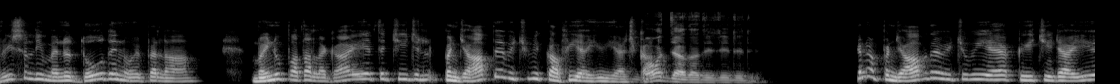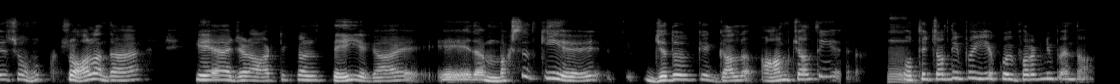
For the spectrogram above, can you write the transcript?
ਰੀਸੈਂਟਲੀ ਮੈਨੂੰ 2 ਦਿਨ ਹੋਏ ਪਹਿਲਾਂ ਮੈਨੂੰ ਪਤਾ ਲੱਗਾ ਇਹ ਤੇ ਚੀਜ਼ ਪੰਜਾਬ ਦੇ ਵਿੱਚ ਵੀ ਕਾਫੀ ਆਈ ਹੋਈ ਹੈ ਅੱਜ ਕੱਲ੍ਹ। ਬਹੁਤ ਜ਼ਿਆਦਾ ਜੀ ਜੀ ਜੀ ਜੀ। ਹੈ ਨਾ? ਪੰਜਾਬ ਦੇ ਵਿੱਚ ਵੀ ਇਹ ਕਈ ਚੀਜ਼ ਆਈ ਹੈ? ਸੋ ਹੁਣ ਸਵਾਲ ਆਉਂਦਾ ਹੈ ਕਿ ਇਹ ਜਿਹੜਾ ਆਰਟੀਕਲ 23 ਹੈਗਾ ਹੈ, ਇਹ- ਇਹਦਾ ਮਕਸਦ ਕੀ ਹੈ? ਜਦੋਂ ਕਿ ਗੱਲ ਆਮ ਚੱਲਦੀ ਹੈ ਹੂੰ। ਉੱਥੇ ਚੱਲਦੀ ਪਈ ਹੈ ਕੋਈ ਫ਼ਰਕ ਨਹੀਂ ਪੈਂਦਾ।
